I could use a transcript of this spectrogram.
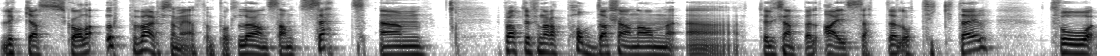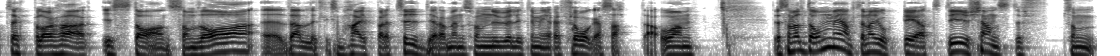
lyckas skala upp verksamheten på ett lönsamt sätt. Um, vi pratade för några poddar sedan om uh, till exempel iSettle och Ticktail. Två techbolag här i stan som var uh, väldigt liksom hypade tidigare men som nu är lite mer ifrågasatta. Och, um, det som väl de egentligen har gjort är att det är ju tjänster som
